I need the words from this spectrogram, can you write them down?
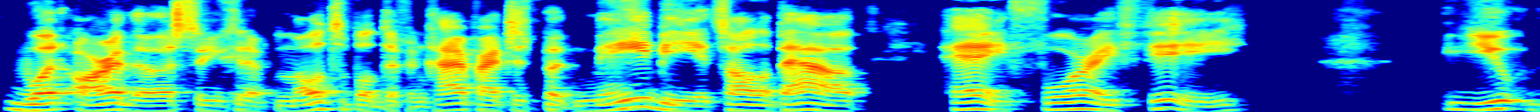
What are those? So you could have multiple different chiropractors, but maybe it's all about, hey, for a fee, you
